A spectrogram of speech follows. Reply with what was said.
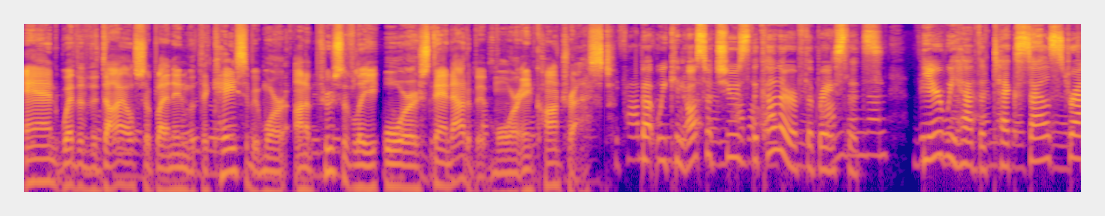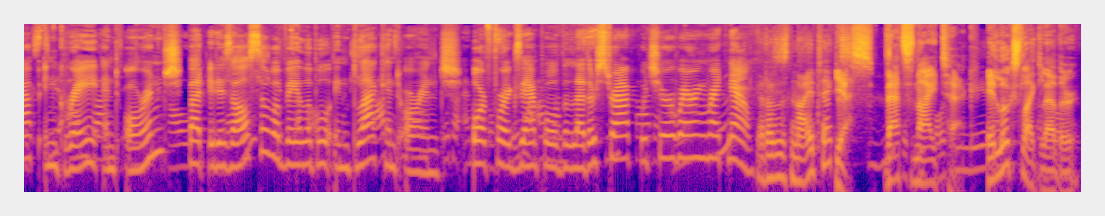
and whether the dial should blend in with the case a bit more unobtrusively or stand out a bit more in contrast. But we can also choose the color of the bracelets. Here we have the textile strap in gray and orange, but it is also available in black and orange. Or, for example, the leather strap, which you're wearing right now. Ja, das ist Nitex. Yes, that's Nitex. It looks like leather,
